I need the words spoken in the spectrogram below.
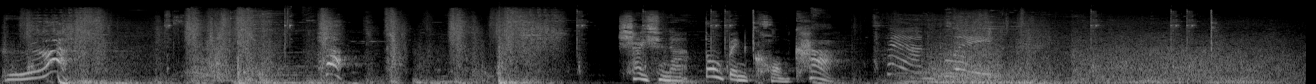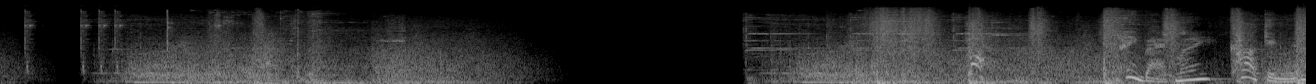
เหือชัยชนะต้องเป็นของข้า Fan blade. ข้าเก่งนะ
